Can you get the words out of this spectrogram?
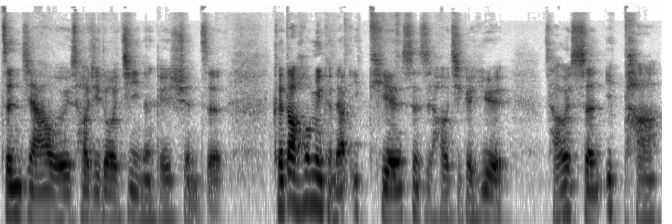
增加，我有超级多的技能可以选择。可到后面可能要一天甚至好几个月才会升一趴，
